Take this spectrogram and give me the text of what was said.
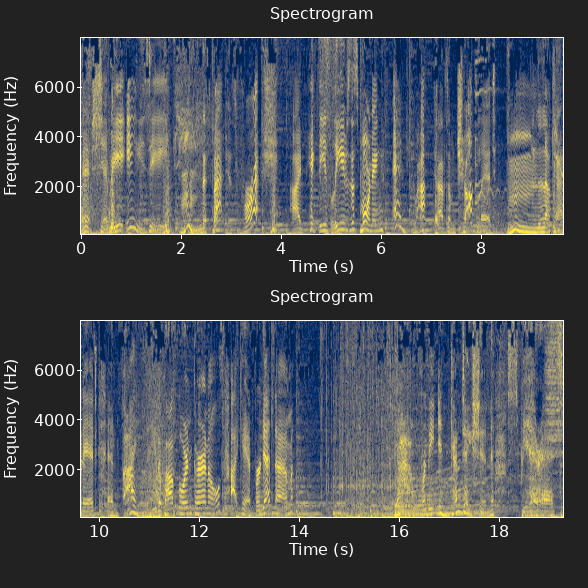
This should be easy. Mmm, this bat is fresh. I picked these leaves this morning. And you have to have some chocolate. Mmm, look at it. And finally, the popcorn kernels. I can't forget them. Now for the incantation. Spirits,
